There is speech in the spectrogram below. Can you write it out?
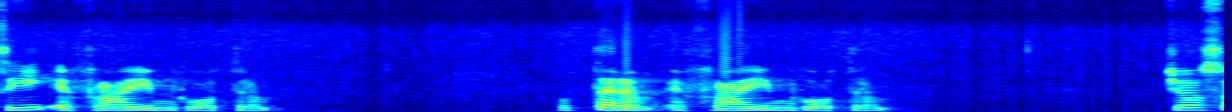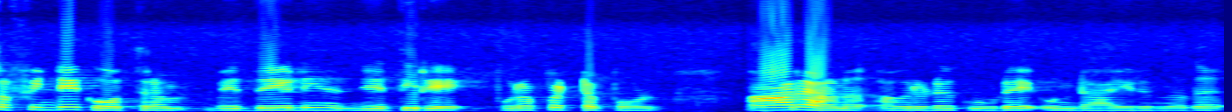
സി എഫ്രായിം ഗോത്രം. ഉത്തരം എഫ്രായിം ഗോത്രം. ജോസഫിന്റെ ഗോത്രം ബദേലിനെതിരെ പുറപ്പെട്ടപ്പോൾ ആരാണ് അവരുടെ കൂടെ ഉണ്ടായിരുന്നത്?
